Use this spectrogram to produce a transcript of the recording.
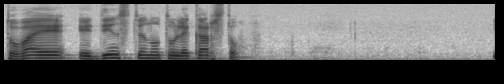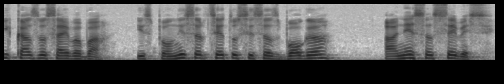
това е единственото лекарство. И казва Сай Баба, изпълни сърцето си с Бога, а не с себе си.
